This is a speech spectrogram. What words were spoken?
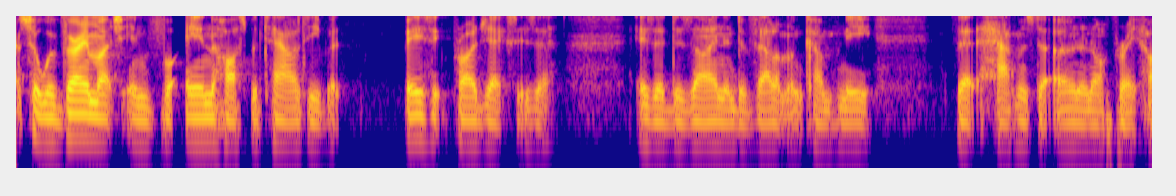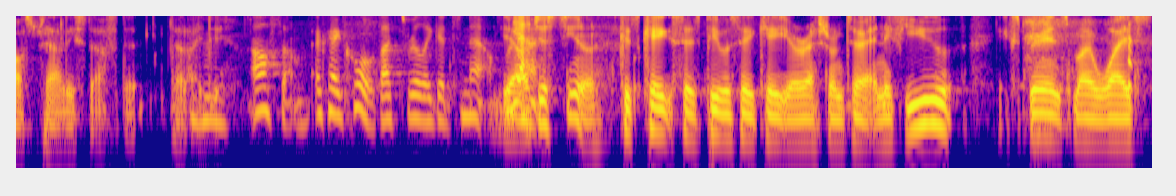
so we're very much in, in hospitality, but Basic Projects is a, is a design and development company that happens to own and operate hospitality stuff that, that I do. Mm-hmm. Awesome. Okay, cool. That's really good to know. Yeah, Yeah. Just you know, because Kate says people say Kate, you're a restaurateur, and if you experience my wife's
